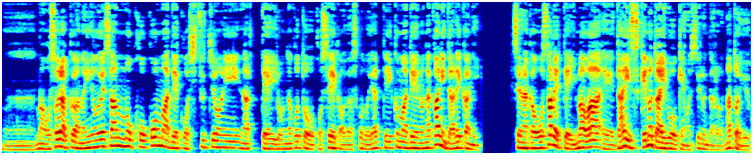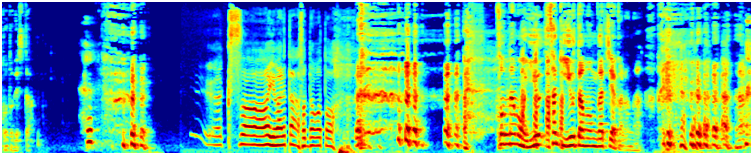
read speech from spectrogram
うん。まあおそらくあの、井上さんもここまでこう、室長になって、いろんなことをこう、成果を出すことをやっていくまでの中に誰かに背中を押されて、今は、えー大輔の大冒険をしてるんだろうなということでした。うわくそー、言われた、そんなこと。こんなもん言う、さっき言うたもん勝ちやからな。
